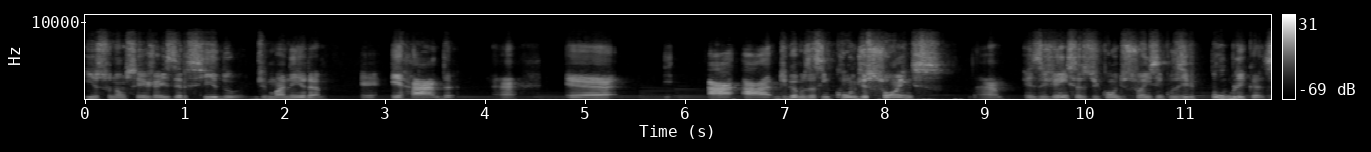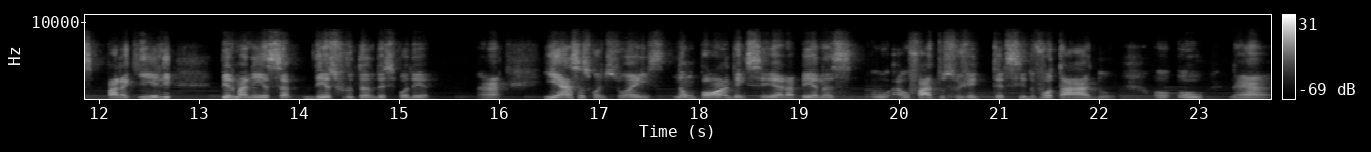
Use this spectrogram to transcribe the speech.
isso não seja exercido de maneira é, errada, né, é, há, há, digamos assim, condições, né, exigências de condições, inclusive públicas, para que ele permaneça desfrutando desse poder. Né? E essas condições não podem ser apenas o, o fato do sujeito ter sido votado ou, ou né,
